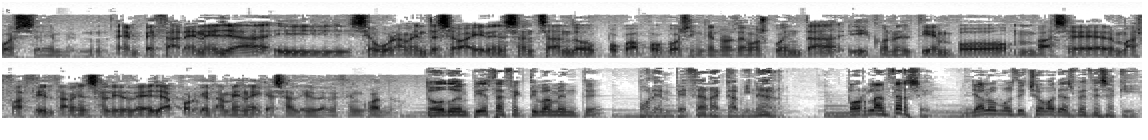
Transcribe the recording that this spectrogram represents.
pues em, empezar en ella y seguramente se va a ir ensanchando poco a poco sin que nos demos cuenta y con el tiempo va a ser más fácil también salir de ella porque también hay que salir de vez en cuando. Todo empieza efectivamente por empezar a caminar, por lanzarse, ya lo hemos dicho varias veces aquí,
